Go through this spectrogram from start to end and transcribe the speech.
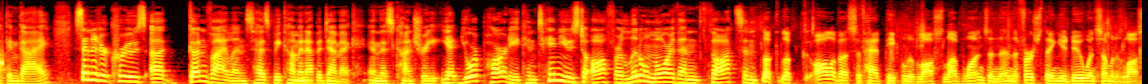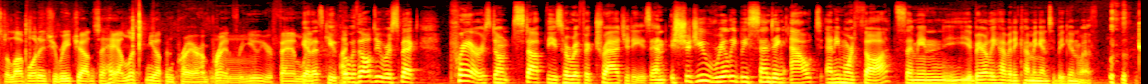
fucking guy. Senator Cruz, uh, gun violence has become an epidemic in this country, yet your party continues to offer little more than thoughts and. Look, look, all of us have had people who've lost loved ones, and then the first thing you do when someone has lost a loved one is you reach out and say, Hey, I'm lifting you up in prayer. I'm praying mm. for you, your family. Yeah, that's cute. But with all due respect, prayers don't stop these horrific tragedies. And should you really be sending out any more thoughts? I mean, you barely have any coming in to begin with.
